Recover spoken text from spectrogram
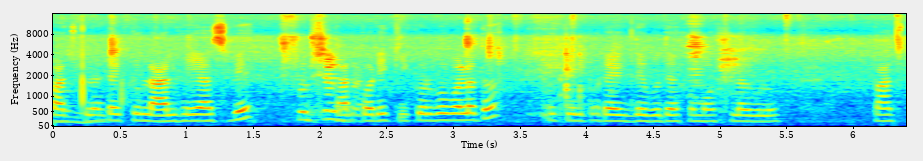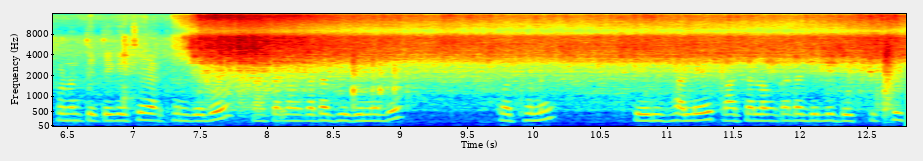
পাঁচ ফোড়নটা একটু লাল হয়ে আসবে। তারপরে কি করব বলো তো? একের পরে এক দেবো দেখো মশলাগুলো। পাঁচ ফোড়ন তেতে গেছে এখন দেবো কাঁচা লঙ্কাটা ভেজে নেব প্রথমে। তেল ঝালে কাঁচা লঙ্কাটা দিলে দেখতে খুব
